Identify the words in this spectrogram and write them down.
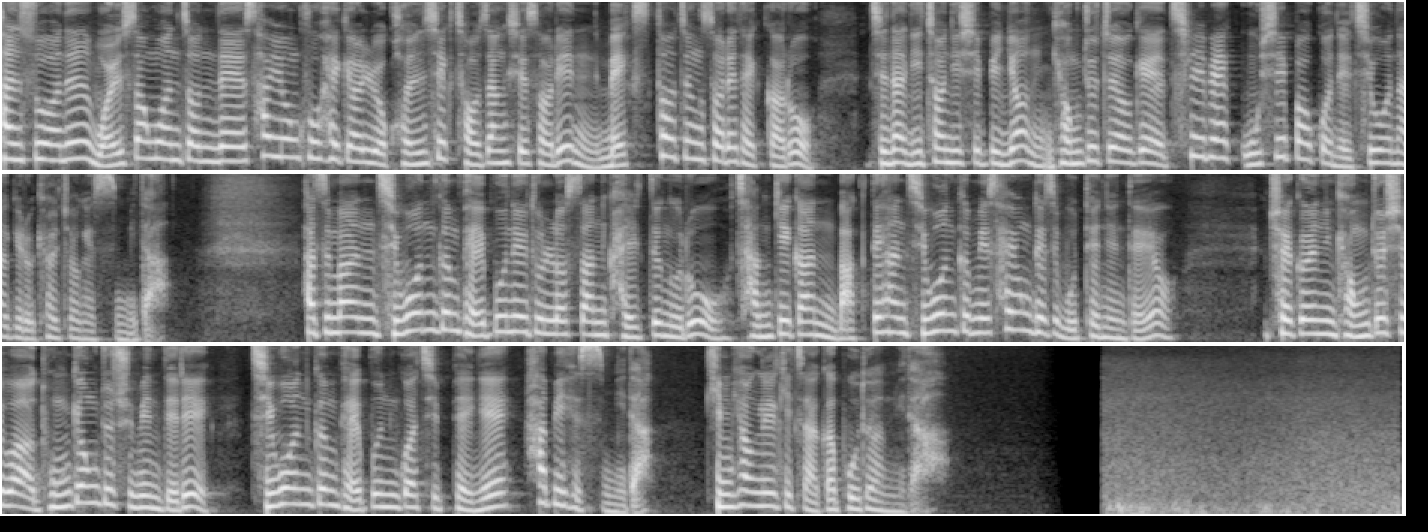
한수원은 월성원전 내 사용 후 해결료 건식 저장 시설인 맥스터 증설의 대가로 지난 2022년 경주 지역에 750억 원을 지원하기로 결정했습니다. 하지만 지원금 배분을 둘러싼 갈등으로 장기간 막대한 지원금이 사용되지 못했는데요. 최근 경주시와 동경주 주민들이 지원금 배분과 집행에 합의했습니다. 김형일 기자가 보도합니다.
